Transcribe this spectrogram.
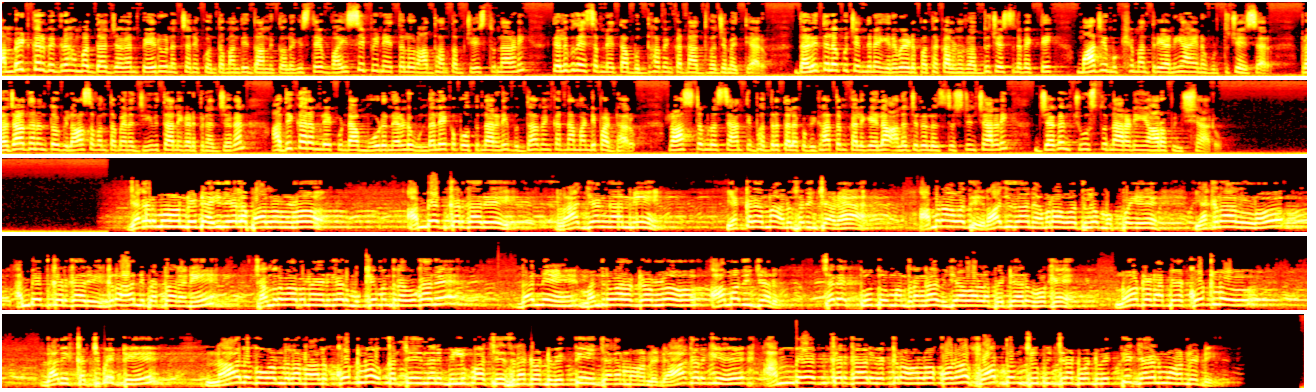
అంబేద్కర్ విగ్రహం వద్ద జగన్ పేరు నచ్చని కొంతమంది దాన్ని తొలగిస్తే వైసీపీ నేతలు రాద్ధాంతం చేస్తున్నారని తెలుగుదేశం నేత బుద్ధా వెంకన్న ధ్వజమెత్తారు. దళితులకు చెందిన ఇరవై ఏడు పథకాలను రద్దు చేసిన వ్యక్తి మాజీ ముఖ్యమంత్రి అని ఆయన గుర్తు చేశారు. ప్రజాధనంతో విలాసవంతమైన జీవితాన్ని గడిపిన జగన్ అధికారం లేకుండా మూడు నెలలు ఉండలేకపోతున్నారని బుద్ధా వెంకన్న మండిపడ్డారు. రాష్ట్రంలో శాంతి భద్రతలకు విఘాతం కలిగేలా అలజడులు సృష్టించాలని జగన్ చూస్తున్నారని ఆరోపించారు. జగన్మోహన్ రెడ్డి ఐదేళ్ళ పాలనలో అంబేద్కర్ గారి రాజ్యాంగాన్ని ఎక్కడన్నా అనుసరించాడా? అమరావతి రాజధాని అమరావతిలో ముప్పై ఎకరాలలో అంబేద్కర్ గారి విగ్రహాన్ని పెట్టాలని చంద్రబాబు నాయుడు గారు ముఖ్యమంత్రి అవ్వగానే దాన్ని మంత్రివర్గంలో ఆమోదించారు. సరే తూతూ మంత్రంగా విజయవాడలో పెట్టారు. ఓకే. నూట కోట్లు దానికి ఖర్చు పెట్టి నాలుగు వందల నాలుగు కోట్లు ఖర్చు అయిందని బిల్లు పాస్ చేసినటువంటి వ్యక్తి జగన్మోహన్ రెడ్డి. ఆఖరికి అంబేద్కర్ గారి విగ్రహంలో కూడా స్వార్థం చూపించినటువంటి వ్యక్తి జగన్మోహన్ రెడ్డి.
